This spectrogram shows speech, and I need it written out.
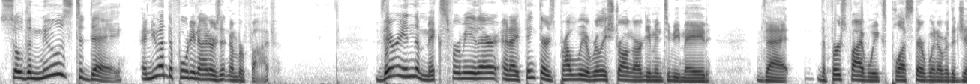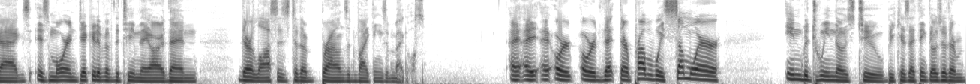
So the news today, and you had the 49ers at number five. They're in the mix for me there, and I think there's probably a really strong argument to be made that the first five weeks plus their win over the Jags is more indicative of the team they are than their losses to the Browns and Vikings and Bengals. I, I, or or that they're probably somewhere in between those two because I think those are their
